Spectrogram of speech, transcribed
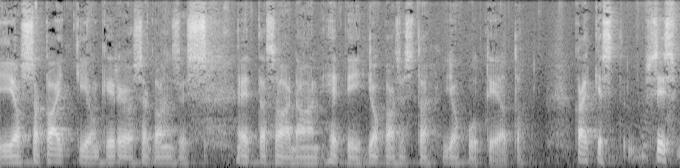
jossa kaikki on kirjoissa kansissa, että saadaan heti jokaisesta joku tieto. Kaikki, siis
